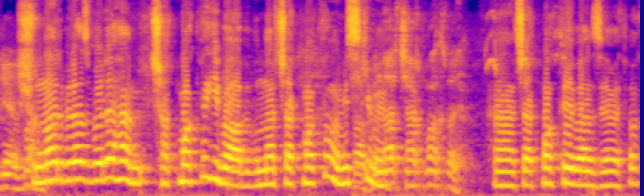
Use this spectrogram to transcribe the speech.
Gel. Şunlar biraz böyle hem çakmaklı gibi abi. Bunlar çakmaklı mı? Mis Bak, gibi. Bunlar çakmaklı. Ha çakmaklıya benziyor evet bak.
